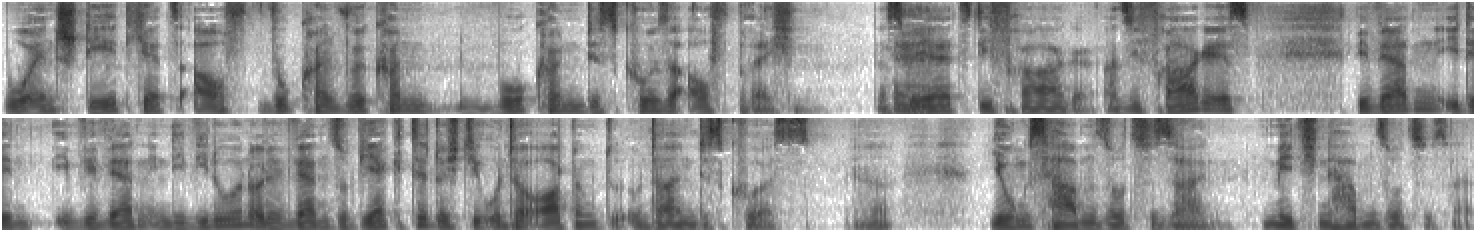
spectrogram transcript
wo entsteht jetzt auf, wo können, wo können, wo können Diskurse aufbrechen? Das Ja. wäre jetzt die Frage. Also die Frage ist, wir werden, wir werden Individuen oder wir werden Subjekte durch die Unterordnung unter einen Diskurs. Ja? Jungs haben so zu sein, Mädchen haben so zu sein.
